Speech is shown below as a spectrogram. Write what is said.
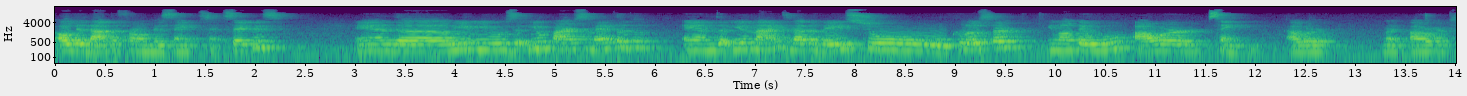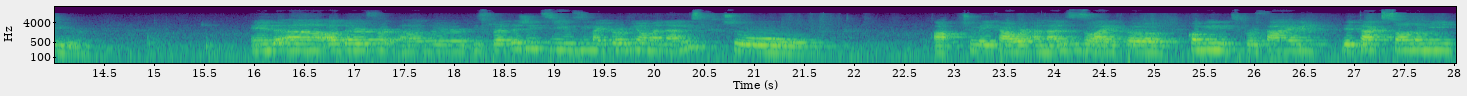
all the data from the same sequence. And uh, we use uParse method and Unite database to cluster in OTU our sample, our, our material. And uh, other, for other strategies using microbiome analysis to uh, to make our analysis like uh, community profile, the taxonomy,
